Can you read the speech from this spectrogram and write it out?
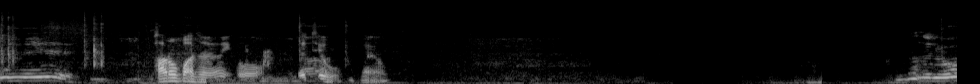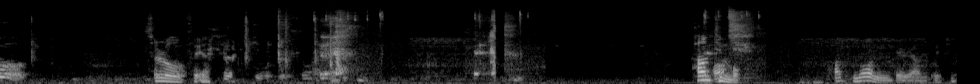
오늘 바로 빠져요, 이거. 메테오 볼까요? 눈으로 슬로우 풀렸어. 파운틴 어? 먹, 아, 넣었는데 왜 안 되지?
